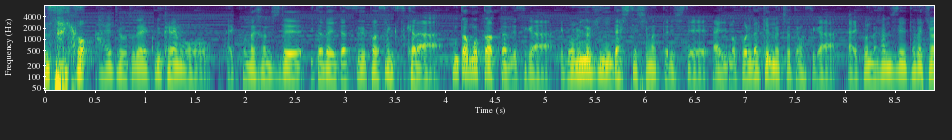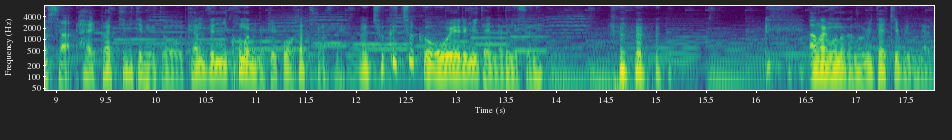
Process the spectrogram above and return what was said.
最高はい、ということで、今回も、はい、こんな感じでいただいたスーパーサンクスから、本当はもっとあったんですが、ゴミの日に出してしまったりして、はい、今これだけになっちゃってますが、はい、こんな感じでいただきました。はい、こうやって見てみると、完全に好みの傾向分かってきますね。ちょくちょく OL みたいになるんですよね。甘いものが飲みたい気分になる。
